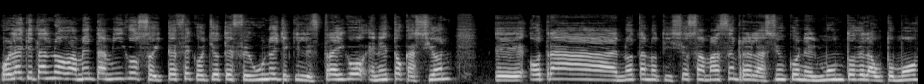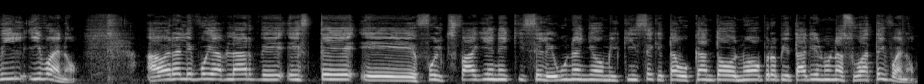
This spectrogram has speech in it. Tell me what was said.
Hola, ¿qué tal nuevamente amigos? Soy Tefe Coyote F1 y aquí les traigo en esta ocasión eh, otra nota noticiosa más en relación con el mundo del automóvil y bueno, ahora les voy a hablar de este eh, Volkswagen XL1 año 2015 que está buscando nuevo propietario en una subasta y bueno,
